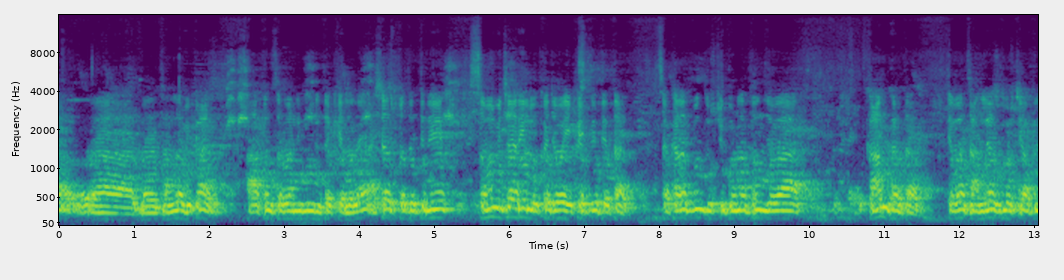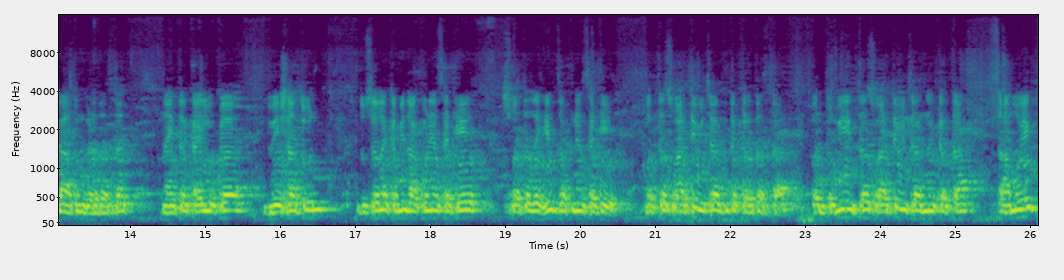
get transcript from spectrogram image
चांगला विकास हा आपण सर्वांनी मिळून इथं केलेला आहे. अशाच पद्धतीने समविचारी लोक जेव्हा एकत्रित येतात सकारात्मक दृष्टिकोनातून जेव्हा काम करतात तेव्हा चांगल्याच गोष्टी आपल्या हातून घडत असतात. नाहीतर काही लोक द्वेषातून दुसऱ्याला कमी दाखवण्यासाठी स्वतःचं हित जपण्यासाठी फक्त स्वार्थी विचार तिथं करत असतात. पण तुम्ही इथं स्वार्थी विचार न करता സാമൂഹിക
